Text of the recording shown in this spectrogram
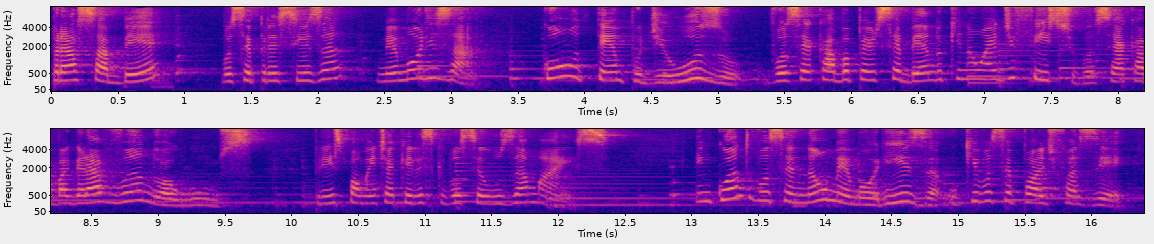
Para saber, você precisa memorizar. Com o tempo de uso, você acaba percebendo que não é difícil, você acaba gravando alguns, principalmente aqueles que você usa mais. Enquanto você não memoriza, o que você pode fazer?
